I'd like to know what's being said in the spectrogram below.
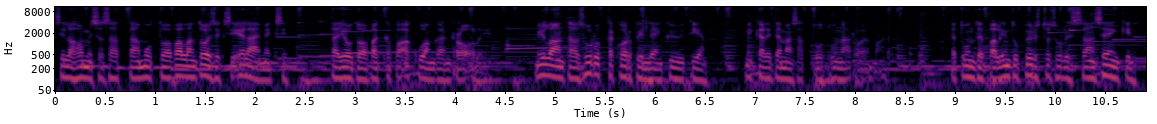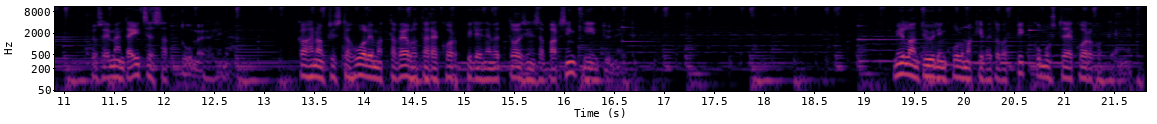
sillä hommissa saattaa muuttua vallan toiseksi eläimeksi tai joutua vaikkapa Akuangan rooliin. Milla antaa surutta korpilleen kyytiä, mikäli tämä sattuu tunaroimaan. Ja tuntepa lintu pyrstösulissaan senkin, jos emäntä itse sattuu möhlimään. Kahnauksista huolimatta velhotar ja korppi lienevät toisinsa varsin kiintyneitä. Millan tyylin kulmakivet ovat pikkumusta ja korkokengät.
